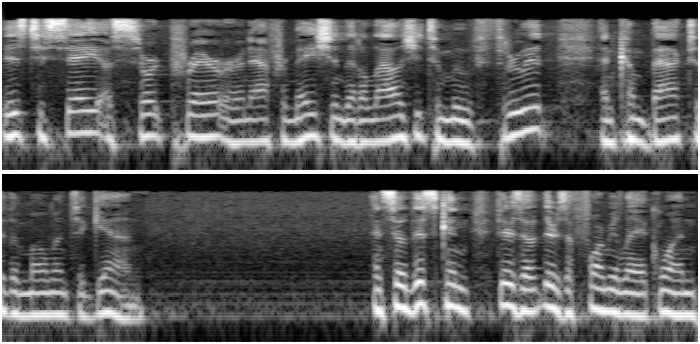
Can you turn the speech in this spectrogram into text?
is to say a short prayer or an affirmation that allows you to move through it and come back to the moment again. And so this can there's a there's a formulaic one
